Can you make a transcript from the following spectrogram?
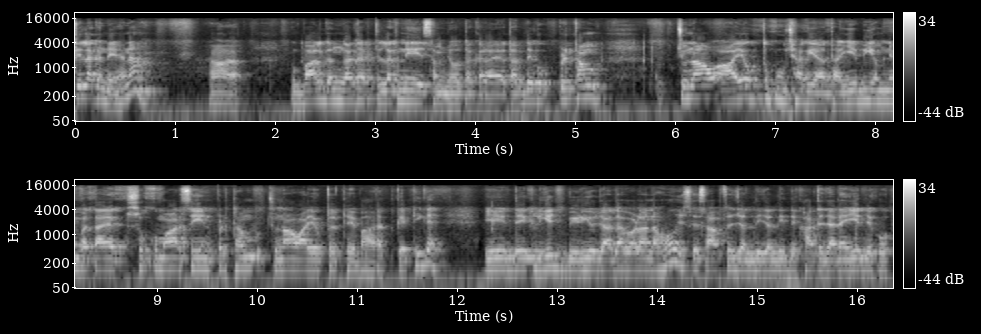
तिलक ने, है ना? हाँ बाल गंगाधर तिलक ने ये समझौता कराया था। देखो, प्रथम चुनाव आयुक्त तो पूछा गया था। ये भी हमने बताया, सुकुमार सेन प्रथम चुनाव आयुक्त तो थे भारत के, ठीक है? ये देख लीजिए वीडियो ज़्यादा बड़ा ना हो, इस हिसाब से जल्दी जल्दी दिखाते जा रहे हैं। ये देखो,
